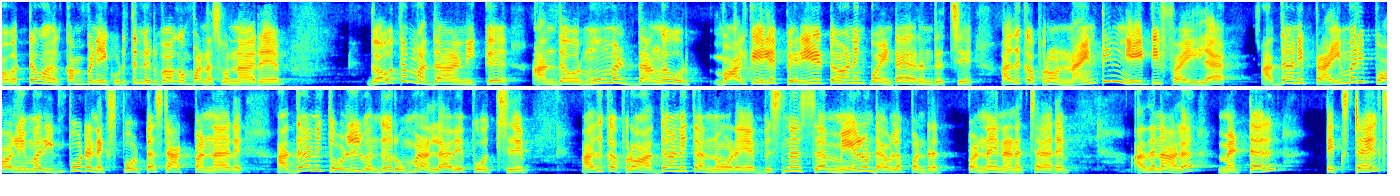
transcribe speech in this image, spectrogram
அவர்கிட்ட கம்பெனி கொடுத்து நிர்வாகம் பண்ண சொன்னார். கௌதம் அதானிக்கு அந்த ஒரு மூமெண்ட் தாங்க ஒரு வாழ்க்கையிலே பெரிய டேர்னிங் பாயிண்ட்டாக இருந்துச்சு. அதுக்கப்புறம் நைன்டீன் எயிட்டி ஃபைவ்ல Adani primary polymer import and எக்ஸ்போர்ட்டை ஸ்டார்ட் பண்ணார். அதானி தொழில் வந்து ரொம்ப நல்லாவே போச்சு. அதுக்கப்புறம் அதானி தன்னுடைய பிஸ்னஸை மேலும் டெவலப் பண்ணுற பண்ண நினச்சாரு. அதனால் மெட்டல் டெக்ஸ்டைல்ஸ்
